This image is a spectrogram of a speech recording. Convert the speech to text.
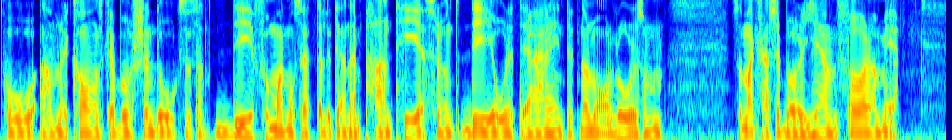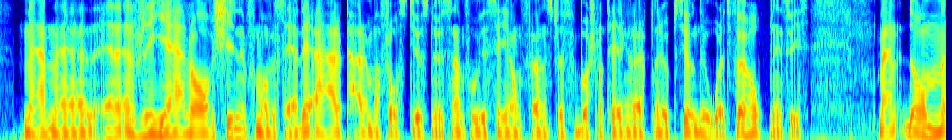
på amerikanska börsen då också. Så att det får man nog sätta lite grann en parentes runt det året. Det är inte ett normalår som, som man kanske bör jämföra med. Men eh, en, en rejäl avkylning får man väl säga. Det är permafrost just nu. Sen får vi se om fönstret för börsnoteringar öppnar upp sig under året, förhoppningsvis. Men de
